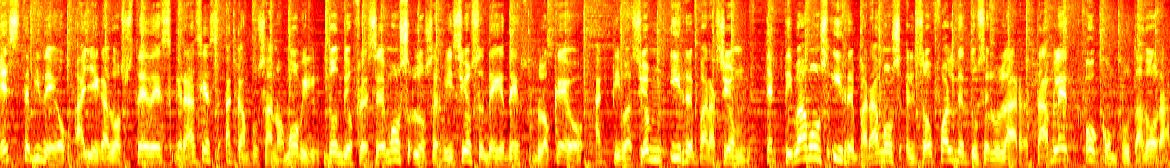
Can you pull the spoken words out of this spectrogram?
este video ha llegado a ustedes gracias a Campusano Móvil, donde ofrecemos los servicios de desbloqueo, activación y reparación. Te activamos y reparamos el software de tu celular, tablet o computadora.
